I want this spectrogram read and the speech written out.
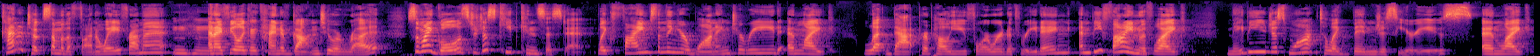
kind of took some of the fun away from it. Mm-hmm. And I feel like I kind of got into a rut. So my goal is to just keep consistent. Like find something you're wanting to read and like let that propel you forward with reading and be fine with like maybe you just want to like binge a series and like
